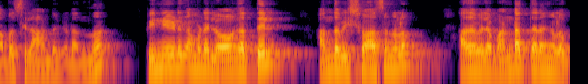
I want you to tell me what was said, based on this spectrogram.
തപസ്സിലാണ്ട് കിടന്ന് പിന്നീട് നമ്മുടെ ലോകത്തിൽ അന്ധവിശ്വാസങ്ങളും അതേപോലെ മണ്ടത്തരങ്ങളും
